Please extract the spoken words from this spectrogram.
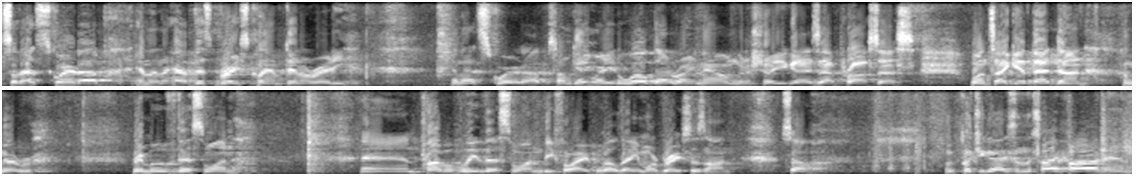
so that's squared up, and then I have this brace clamped in already, and that's squared up. So I'm getting ready to weld that right now. I'm gonna show you guys that process. Once I get that done, I'm gonna re remove this one and probably this one before I weld any more braces on. So, we put you guys in the tripod and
